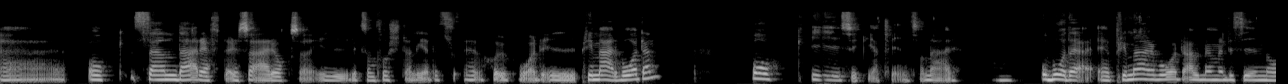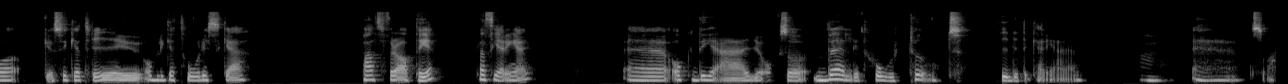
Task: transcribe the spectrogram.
Uh, och sen därefter så är det också i liksom första ledets eh, sjukvård i primärvården och i psykiatrin som är. Mm. Och både eh, primärvård, allmänmedicin och psykiatri är ju obligatoriska pass för AT-placeringar. Eh, och det är ju också väldigt jourtungt tidigt i karriären. Mm. så.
